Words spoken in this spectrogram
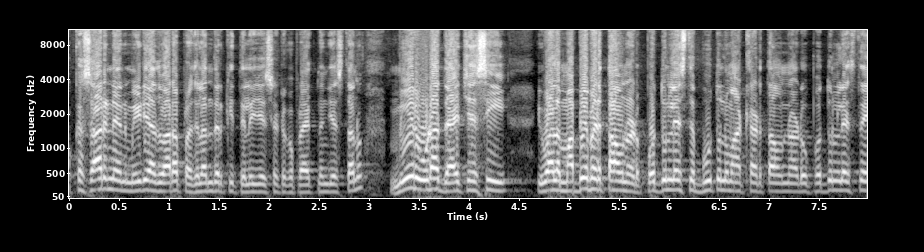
ఒక్కసారి నేను మీడియా ద్వారా ప్రజలందరికీ తెలియజేసేట ప్రయత్నం చేస్తాను. మీరు కూడా దయచేసి ఇవాళ మభ్య పెడతా ఉన్నాడు. పొద్దున్న లేస్తే బూతులు మాట్లాడుతూ ఉన్నాడు. పొద్దున్న లేస్తే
